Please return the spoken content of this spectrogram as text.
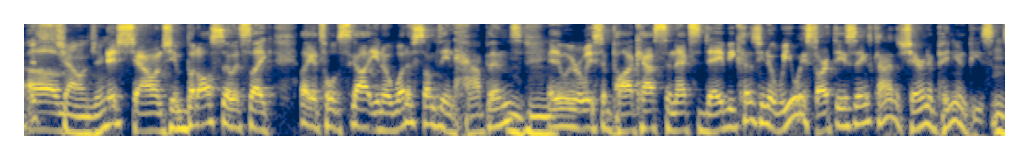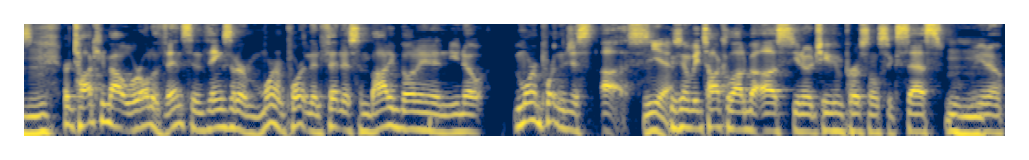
It's um, challenging. It's challenging, but also it's like like I told Scott. You know, what if something happens mm-hmm. and then we release a podcast the next day because you know we always start these things kind of sharing opinion pieces mm-hmm. or talking about world events and things that are more important than fitness and bodybuilding and you know more important than just us. Yeah. Because you know, we talk a lot about us, you know, achieving personal success, mm-hmm. you know,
